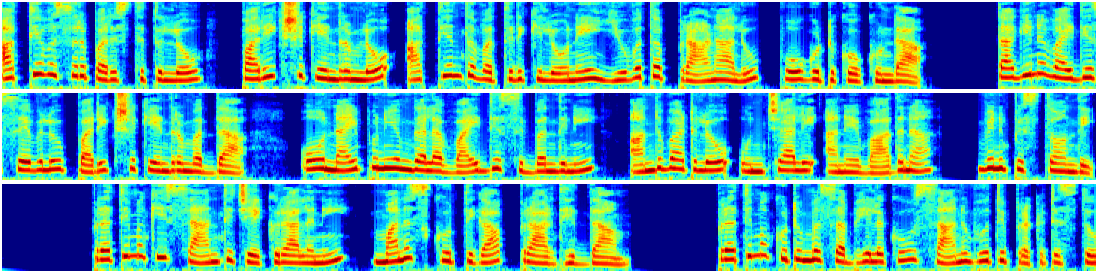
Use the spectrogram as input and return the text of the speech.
అత్యవసర పరిస్థితుల్లో పరీక్ష కేంద్రంలో అత్యంత ఒత్తిడికి లోనే యువత ప్రాణాలు పోగొట్టుకోకుండా తగిన వైద్య సేవలు పరీక్ష కేంద్రం వద్ద ఓ నైపుణ్యం గల వైద్య సిబ్బందిని అందుబాటులో ఉంచాలి అనే వాదన వినిపిస్తోంది. ప్రతిమకి శాంతి చేకురాలని మనస్ఫూర్తిగా ప్రార్థిద్దాం. ప్రతిమ కుటుంబ సభ్యులకు సానుభూతి ప్రకటిస్తూ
